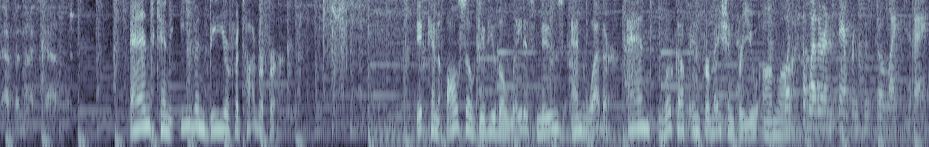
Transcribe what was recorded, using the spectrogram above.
That's a nice castle. And can even be your photographer. It can also give you the latest news and weather and look up information for you online. What's the weather in San Francisco like today?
